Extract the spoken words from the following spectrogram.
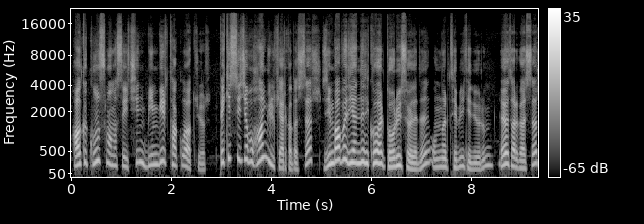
halkı konuşmaması için bin bir takla atıyor. Peki sizce bu hangi ülke arkadaşlar? Zimbabwe diyenler ilk olarak doğruyu söyledi. Onları tebrik ediyorum. Evet arkadaşlar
